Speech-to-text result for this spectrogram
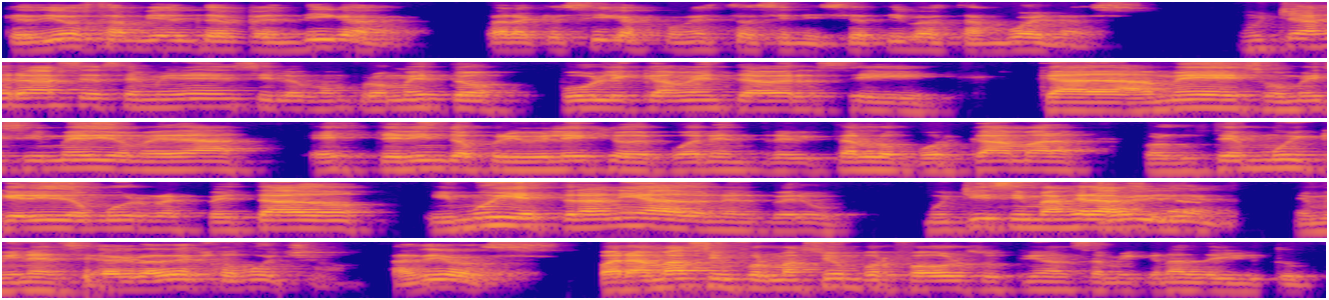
que Dios también te bendiga para que sigas con estas iniciativas tan buenas. Muchas gracias, Eminencia, y lo comprometo públicamente a ver si cada mes o mes y medio me da este lindo privilegio de poder entrevistarlo por cámara, porque usted es muy querido, muy respetado y muy extrañado en el Perú. Muchísimas gracias, Eminencia. Te agradezco mucho. Adiós. Para más información, por favor, suscríbanse a mi canal de YouTube.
